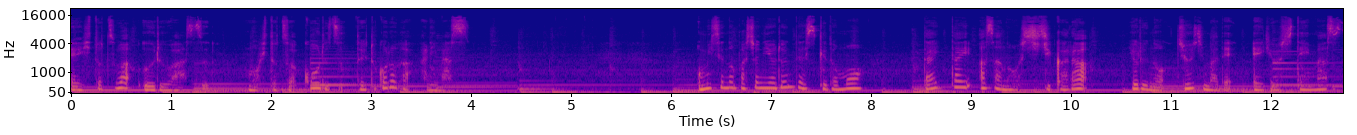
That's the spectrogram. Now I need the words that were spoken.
えー、一つはウールワースもう一つはコールズというところがあります。お店の場所によるんですけどもだいたい朝の7時から夜の10時まで営業しています。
